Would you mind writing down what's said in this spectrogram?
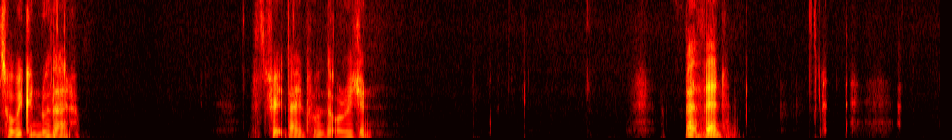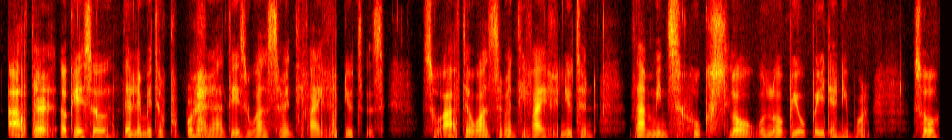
So we can do that. Straight line from the origin. But then, after, okay, so the limit of proportionality is 175 newtons. So after 175 newton, that means Hooke's law will not be obeyed anymore. So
